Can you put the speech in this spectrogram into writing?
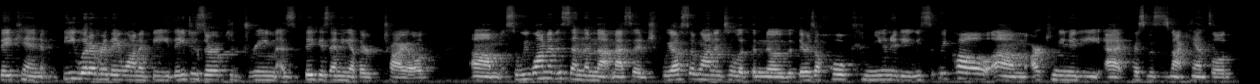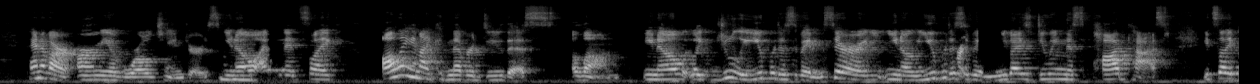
they can be whatever they want to be. They deserve to dream as big as any other child. Um, so we wanted to send them that message. We also wanted to let them know that there's a whole community. We, we call um, our community at Christmas is Not Canceled kind of our army of world changers. You know, mm-hmm. I mean, it's like Ollie and I could never do this alone. You know, like Julie, you participating, Sarah, you, you know, you participating, right. you guys doing this podcast. It's like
